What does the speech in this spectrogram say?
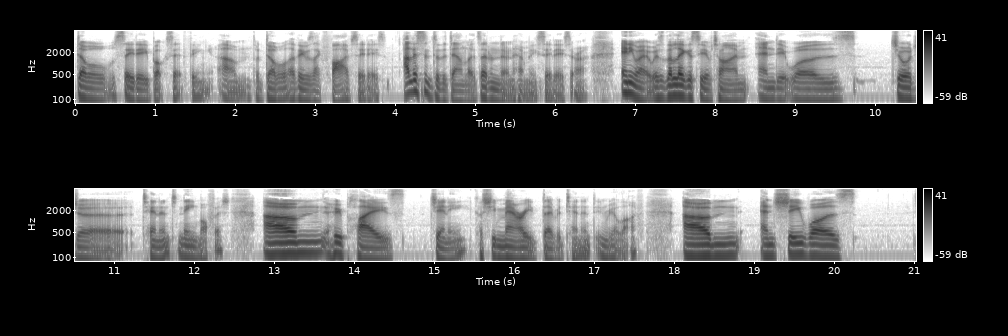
double CD box set thing. Um, or double, I think it was like five CDs. I listened to the downloads. I don't know how many CDs there are. Anyway, it was The Legacy of Time, and it was Georgia Tennant, Nee Moffett, um, who plays Jenny because she married David Tennant in real life. Um, and she was,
